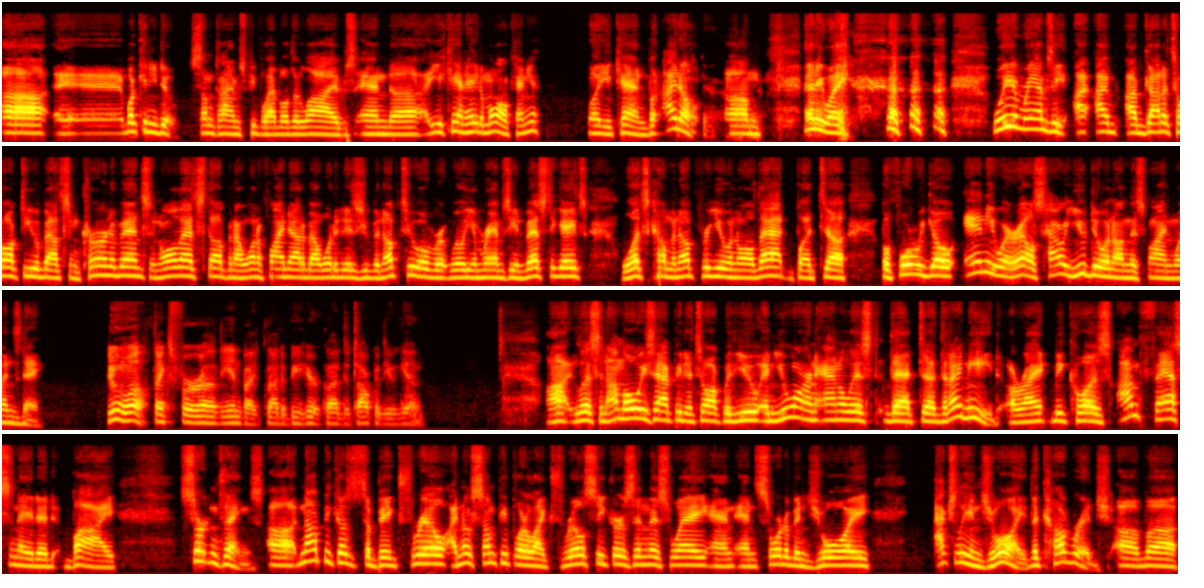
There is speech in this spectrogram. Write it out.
uh, eh, what can you do? Sometimes people have other lives, and uh, you can't hate them all, can you? Well, you can, but I don't. Um, anyway, William Ramsey, I, I, I've got to talk to you about some current events and all that stuff, and I want to find out about what it is you've been up to over at William Ramsey Investigates, what's coming up for you, and all that. But uh, before we go anywhere else, how are you doing on this fine Wednesday? Doing well. Thanks for uh, the invite. Glad to be here. Glad to talk with you again. Uh, listen, I'm always happy to talk with you, and you are an analyst that uh, that I need. All right, because I'm fascinated by certain things. Uh, not because it's a big thrill. I know some people are like thrill seekers in this way, and and sort of enjoy, actually enjoy the coverage of uh,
